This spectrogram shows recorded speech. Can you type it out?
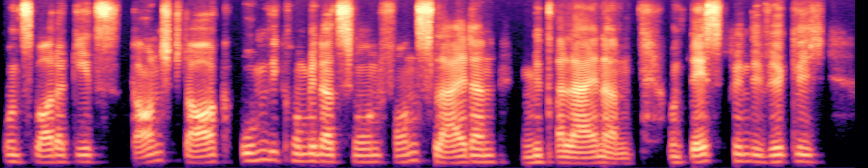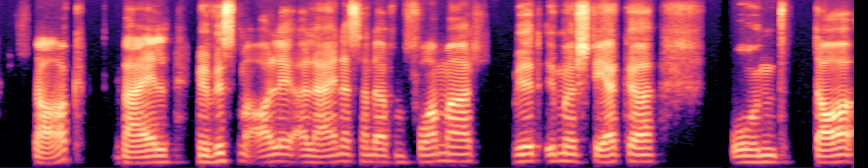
Und zwar, da geht es ganz stark um die Kombination von Slidern mit Alignern. Und das finde ich wirklich stark, weil wir wissen alle, Aligner sind auf dem Vormarsch, wird immer stärker. Und da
